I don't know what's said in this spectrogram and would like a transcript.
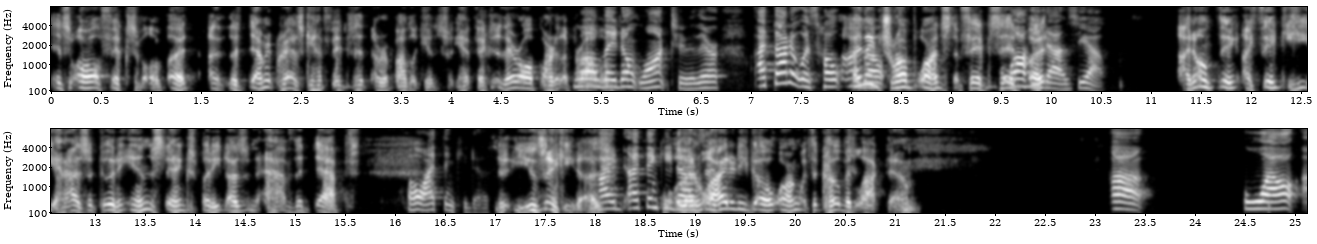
it's all fixable, but uh, the Democrats can't fix it. The Republicans can't fix it. They're all part of the problem. Well, they don't want to. They're. I thought it was hope. I think Trump wants to fix it, Well, he does. Yeah. I don't think. I think he has a good instincts, but he doesn't have the depth. Oh, I think he does. You think he does? I, I think he well, does. then why did he go along with the COVID lockdown? Uh, well,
